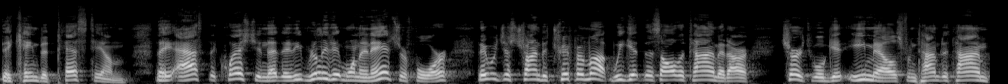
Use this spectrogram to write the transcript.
they came to test him. They asked a question that they really didn't want an answer for. They were just trying to trip him up. We get this all the time at our church. We'll get emails from time to time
